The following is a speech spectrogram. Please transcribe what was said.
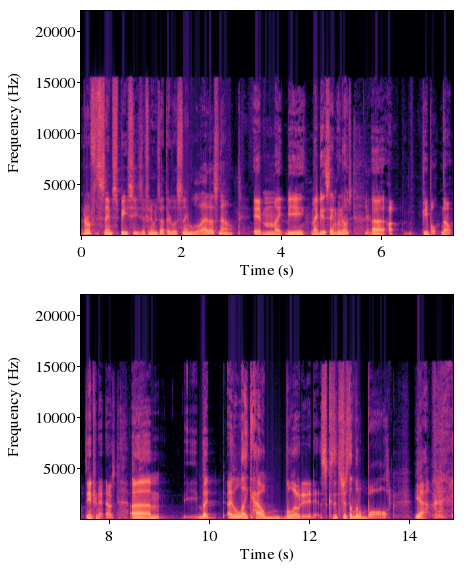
I don't know if it's the same species. If anyone's out there listening, let us know. It might be might be the same. Who knows? Uh, uh, people know. The internet knows. Um, but I like how bloated it is because it's just a little ball. Yeah. It's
